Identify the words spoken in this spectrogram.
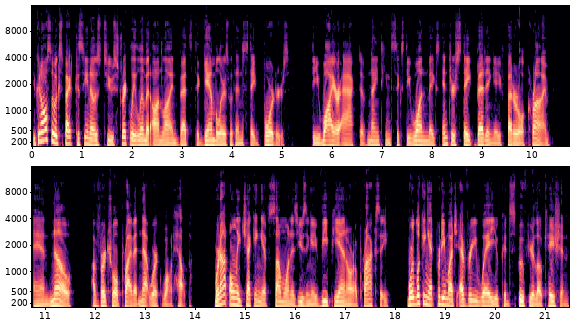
You can also expect casinos to strictly limit online bets to gamblers within state borders. The Wire Act of 1961 makes interstate betting a federal crime, and no, a virtual private network won't help. We're not only checking if someone is using a VPN or a proxy, we're looking at pretty much every way you could spoof your location.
